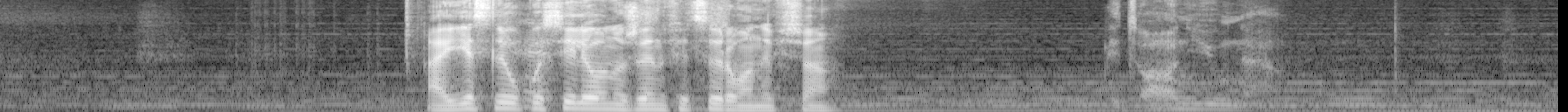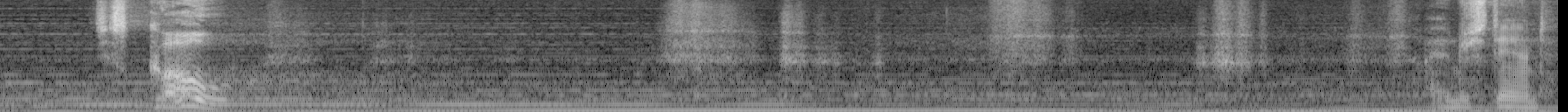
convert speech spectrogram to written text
А если укусили, он уже инфицирован и все. It's on you now. Just go. understand.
